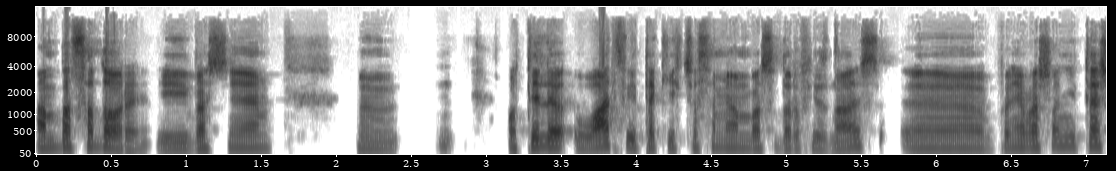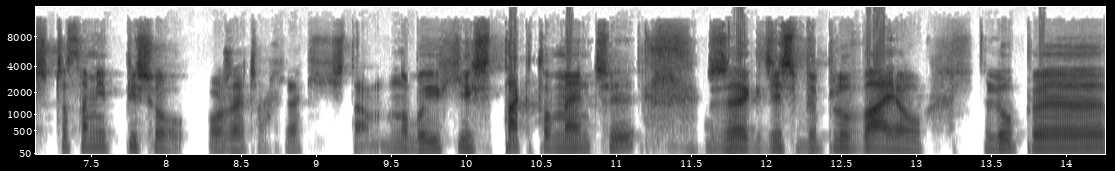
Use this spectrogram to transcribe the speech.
ambasadory i właśnie em, o tyle łatwiej takich czasami ambasadorów jest znaleźć, e, ponieważ oni też czasami piszą o rzeczach jakichś tam, no bo ich, ich tak to męczy, że gdzieś wypluwają lub, e,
